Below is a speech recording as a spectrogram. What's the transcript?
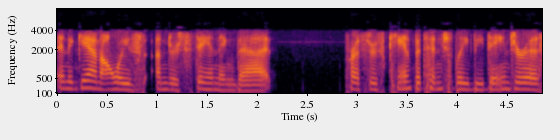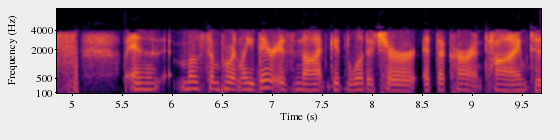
And again, always understanding that pressors can potentially be dangerous. And most importantly, there is not good literature at the current time to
